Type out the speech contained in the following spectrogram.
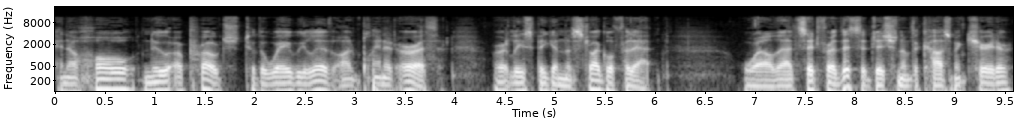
and a whole new approach to the way we live on planet Earth, or at least begin the struggle for that. Well, that's it for this edition of The Cosmic Curator.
